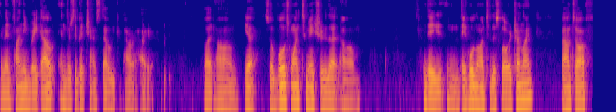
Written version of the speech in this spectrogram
and then finally break out, and there's a good chance that we could power higher. But um, yeah, so bulls want to make sure that um, they they hold on to this lower trend line, bounce off,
